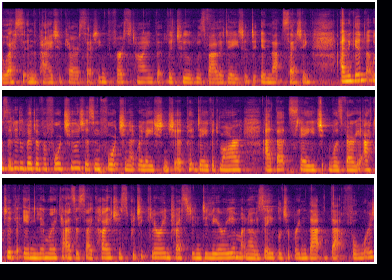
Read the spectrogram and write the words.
US in the palliative care setting, the first time that the tool was validated in that setting. And again, that was a little bit of a fortuitous and fortunate relationship. David Meagher at that stage was very active in Limerick as a psychiatrist, particular interest in delirium, and I was able to bring that, that forward.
